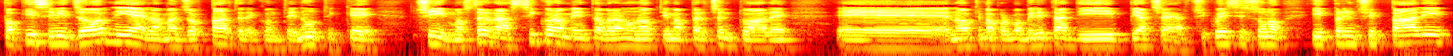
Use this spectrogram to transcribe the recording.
pochissimi giorni e la maggior parte dei contenuti che ci mostrerà sicuramente avranno un'ottima percentuale e un'ottima probabilità di piacerci. Questi sono i principali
